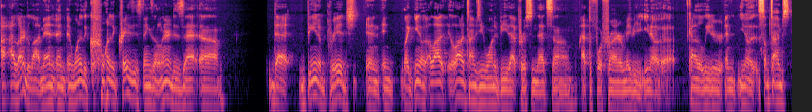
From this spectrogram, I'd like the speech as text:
I, I, learned a lot, man. And, and one of the, one of the craziest things I learned is that, um, that being a bridge and and like you know a lot a lot of times you want to be that person that's um, at the forefront or maybe you know uh, kind of the leader. And you know sometimes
